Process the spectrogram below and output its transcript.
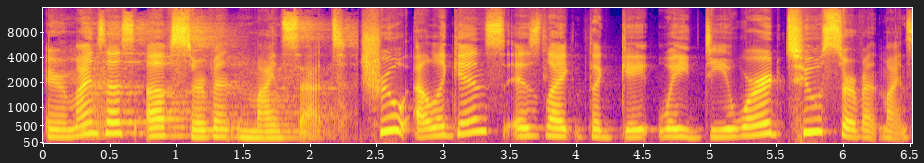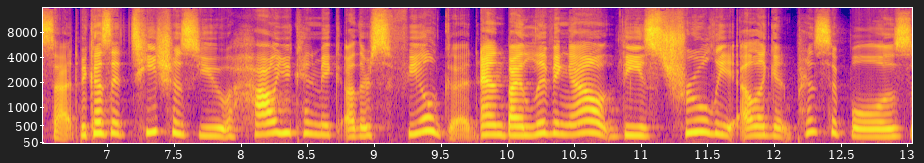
It reminds us of servant mindset. True elegance is like the gateway D word to servant mindset because it teaches you how you can make others feel good. And by living out these truly elegant principles,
